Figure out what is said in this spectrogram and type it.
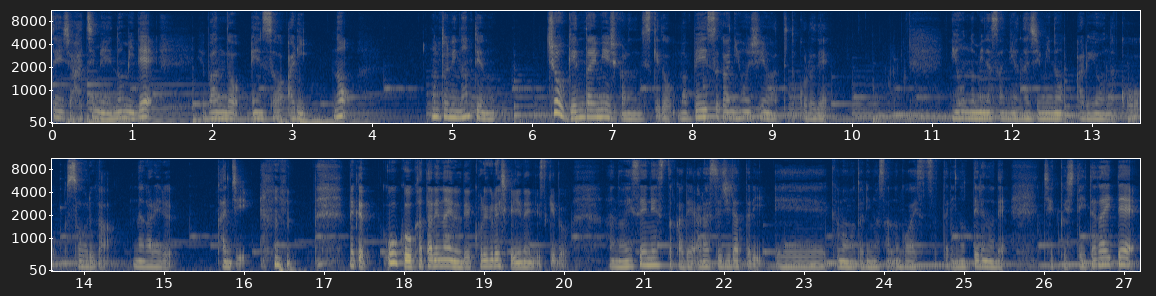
出演者8名のみでバンド演奏ありの本当に何ていうの？超現代ミュージカルなんですけど、まあ、ベースが日本神話ってところで日本の皆さんには馴染みのあるようなこうソウルが流れる感じ。なんか多くを語れないのでこれぐらいしか言えないんですけどあの SNS とかであらすじだったり、えー、熊本里乃さんのご挨拶だったり載ってるのでチェックしていただいて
